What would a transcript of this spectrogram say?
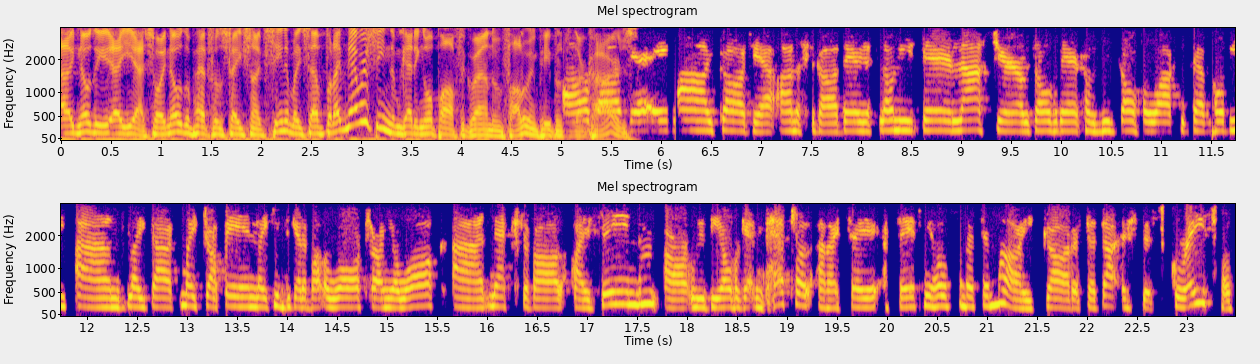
I know the uh, yeah. So I know the petrol station. I've seen it myself, but I've never seen them getting up off the ground and following people to oh, their cars. God, yeah. Oh God, yeah. Honest to God, there. Only there last year. I was over there because we going for walks with Seven Hubby, and like that might drop in, like even to get a bottle of water on your walk. And next of all, I've seen them, or we'd be over getting petrol, and I'd say, I'd say to my husband, I'd say, "My God," I said, "That is disgraceful."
